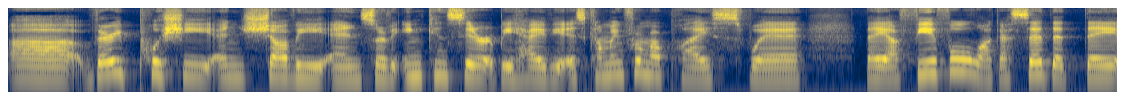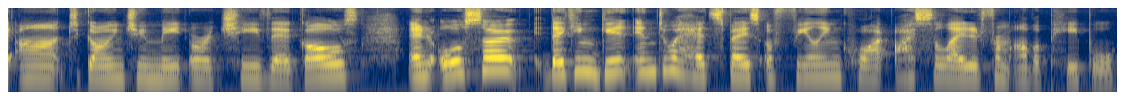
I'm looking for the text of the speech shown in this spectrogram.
uh, very pushy and shovey and sort of inconsiderate behavior is coming from a place where they are fearful, like I said, that they aren't going to meet or achieve their goals. And also, they can get into a headspace of feeling quite isolated from other people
